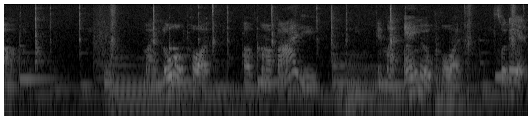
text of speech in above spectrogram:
uh, my lower part of my body and my annual part, so that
